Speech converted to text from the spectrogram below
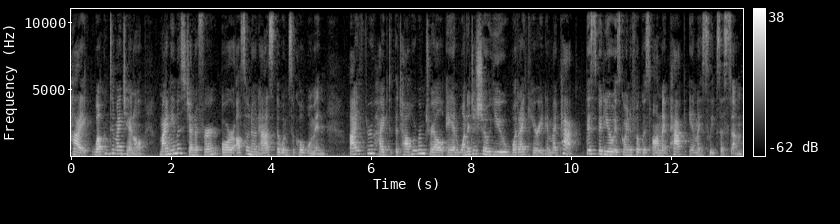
Hi, welcome to my channel. My name is Jennifer, or also known as the Whimsical Woman. I through hiked the Tahoe Rim Trail and wanted to show you what I carried in my pack. This video is going to focus on my pack and my sleep system.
